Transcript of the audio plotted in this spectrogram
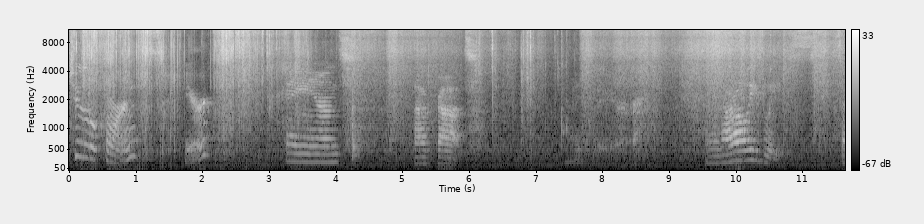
two little corns here. And I've got Got all these leaves. So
